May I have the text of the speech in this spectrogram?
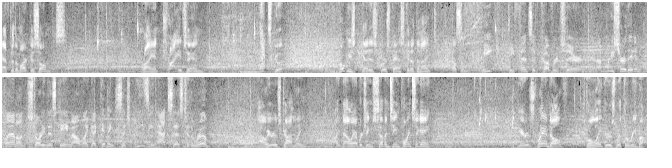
after the Marcus Olmas. Bryant drives in. That's good. Kobe's got his first basket of the night. Well, some weak defensive coverage there, and I'm pretty sure they didn't plan on starting this game out like that, giving such easy access to the rim. Now here's Conley, right now averaging 17 points a game. Here's Randolph, the Lakers with the rebound.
